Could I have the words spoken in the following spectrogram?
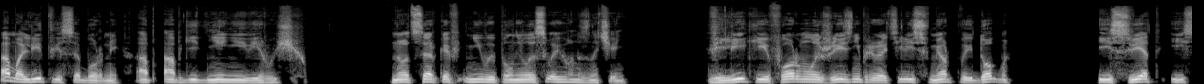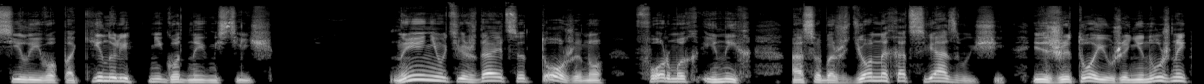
о молитве соборной, об объединении верующих. Но церковь не выполнила своего назначения. Великие формулы жизни превратились в мертвые догмы, и свет и силы его покинули негодное вместилище. Ныне утверждается тоже, но в формах иных, освобожденных от связывающей, изжитой и уже ненужной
